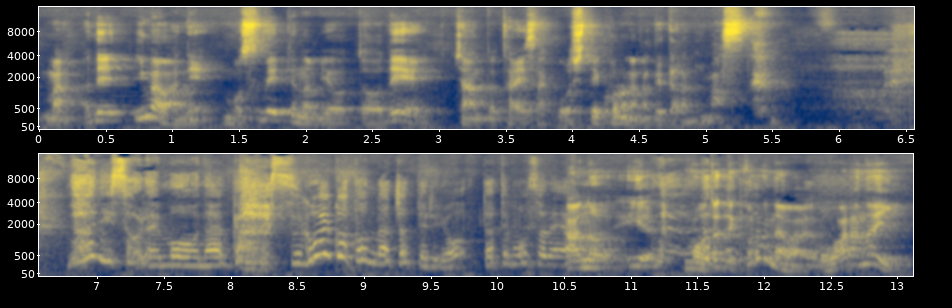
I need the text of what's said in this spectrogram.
まあ、で、今はね、もうすべての病棟でちゃんと対策をしてコロナが出たら見ます。何それもうなんか すごいことになっちゃってるよ。だってもうそれ。あの、いや、もうだってコロナは終わらない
